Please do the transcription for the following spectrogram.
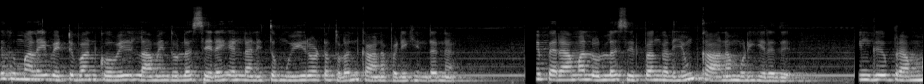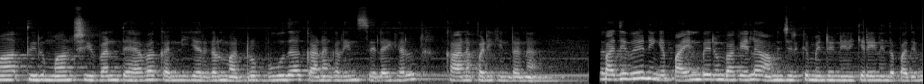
கழுகுமலை வெட்டுவான் கோவிலில் அமைந்துள்ள சிலைகள் அனைத்தும் உயிரோட்டத்துடன் காணப்படுகின்றன. பெறாமல் உள்ள சிற்பங்களையும் காண முடிகிறது. இங்கு பிரம்மா திருமால் சிவன் தேவ கன்னியர்கள் மற்றும் பூத கணங்களின் சிலைகள் காணப்படுகின்றன. பதிவு நீங்கள் பயன்பெறும் வகையில் அமைஞ்சிருக்கும் என்று நினைக்கிறேன். இந்த பதிவு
